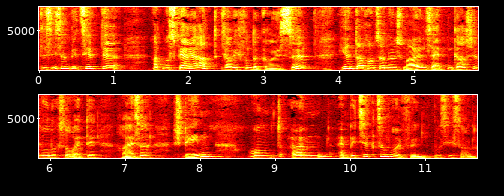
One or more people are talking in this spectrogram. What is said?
das ist ein Bezirk, der Atmosphäre hat, glaube ich, von der Größe. Hier und da von so einer schmalen Seitengasse, wo noch so alte Häuser stehen. Und ähm, ein Bezirk zum Wohlfühlen, muss ich sagen.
